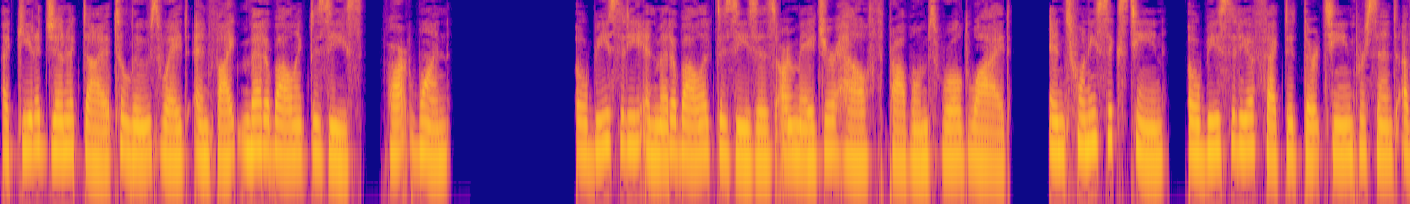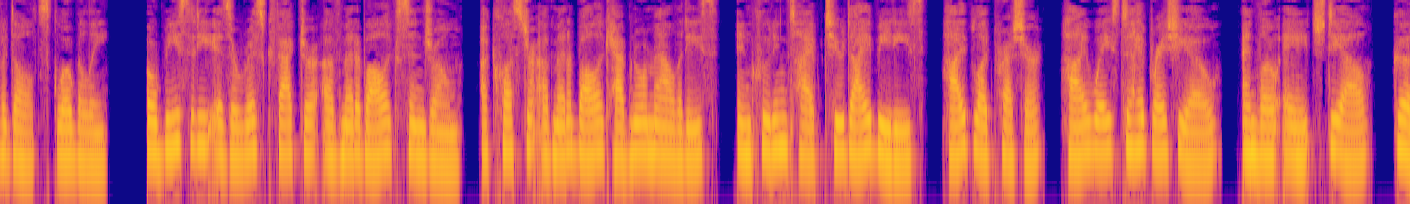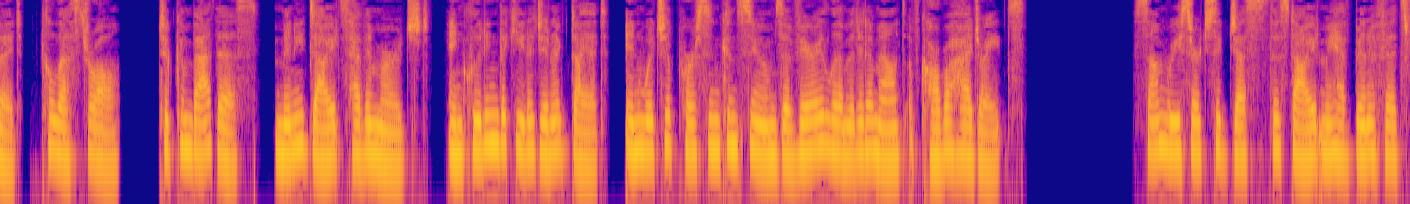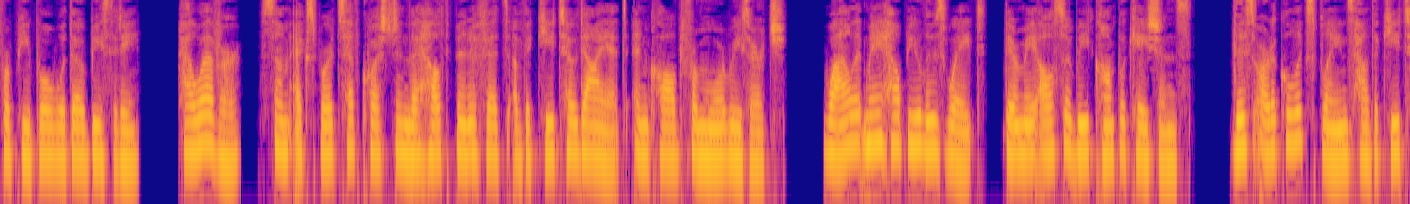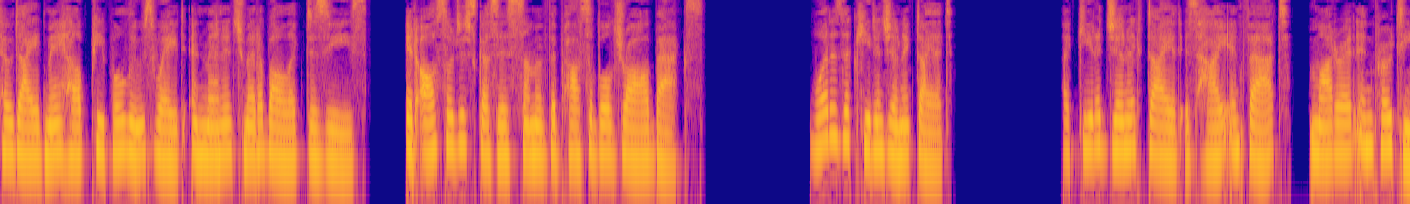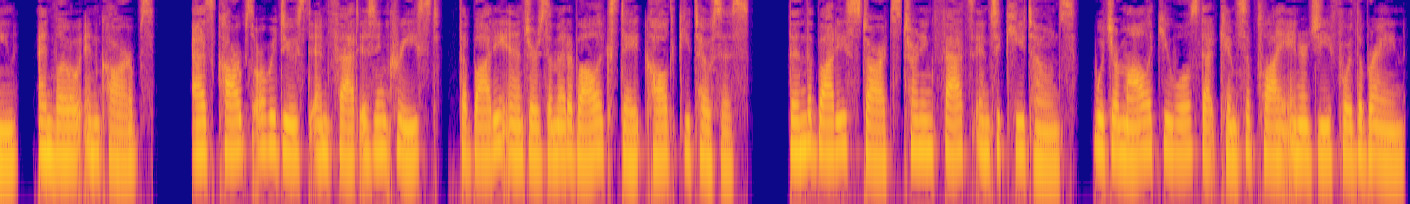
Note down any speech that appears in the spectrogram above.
A ketogenic diet to lose weight and fight metabolic disease, Part 1. Obesity and metabolic diseases are major health problems worldwide. In 2016, obesity affected 13% of adults globally. Obesity is a risk factor of metabolic syndrome, a cluster of metabolic abnormalities, including type 2 diabetes, high blood pressure, high waist to hip ratio, and low HDL, good, cholesterol. To combat this, many diets have emerged, including the ketogenic diet, in which a person consumes a very limited amount of carbohydrates. Some research suggests this diet may have benefits for people with obesity. However, some experts have questioned the health benefits of the keto diet and called for more research. While it may help you lose weight, there may also be complications. This article explains how the keto diet may help people lose weight and manage metabolic disease. It also discusses some of the possible drawbacks. What is a ketogenic diet? A ketogenic diet is high in fat, moderate in protein, and low in carbs. As carbs are reduced and fat is increased, the body enters a metabolic state called ketosis. Then the body starts turning fats into ketones, which are molecules that can supply energy for the brain.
